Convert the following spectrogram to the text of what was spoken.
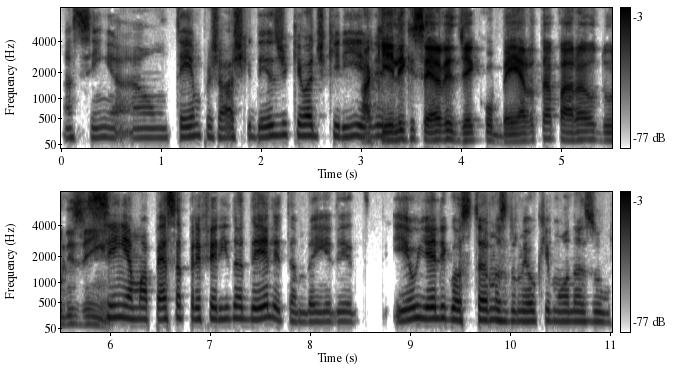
assim, há um tempo já, acho que desde que eu adquiri. Aquele ele... que serve de coberta para o Dulizinho. Sim, é uma peça preferida dele também. Ele, eu e ele gostamos do meu kimono azul.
